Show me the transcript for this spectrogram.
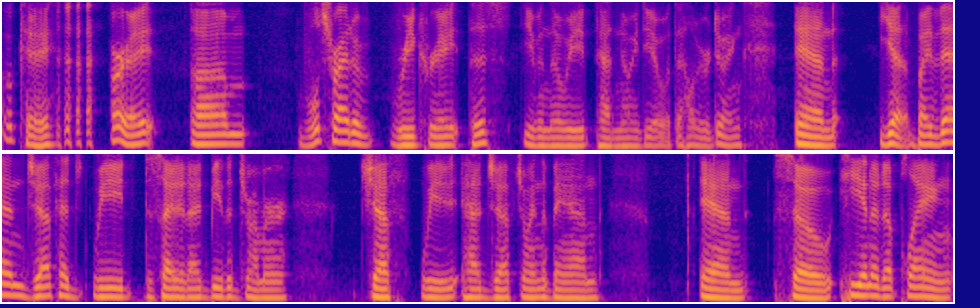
okay, all right. Um, we'll try to recreate this, even though we had no idea what the hell we were doing." And yeah, by then Jeff had we decided I'd be the drummer. Jeff, we had Jeff join the band, and so he ended up playing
